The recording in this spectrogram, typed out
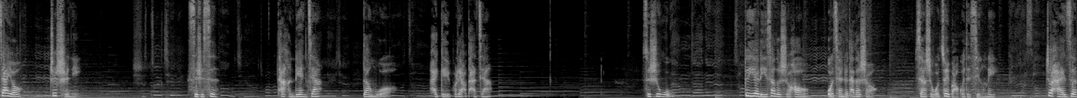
加油，支持你。四十四，他很恋家，但我还给不了他家。四十五，毕业离校的时候，我牵着他的手，像是我最宝贵的行李。这孩子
